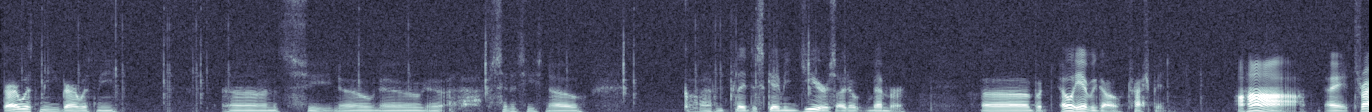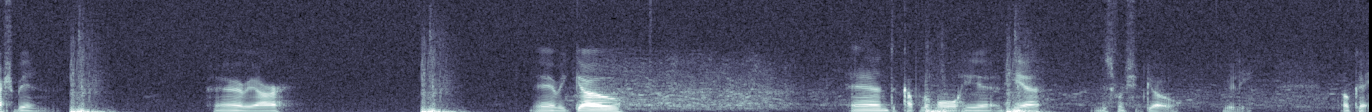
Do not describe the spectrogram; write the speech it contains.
bear with me, bear with me. Uh, let's see. No, no, no. Facilities, no. God, I haven't played this game in years. I don't remember. Uh, but oh, here we go. Trash bin. Aha! A trash bin. There we are. There we go and a couple of more here and here and this one should go really okay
